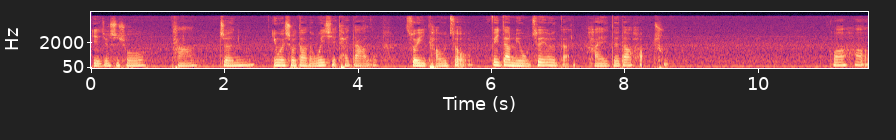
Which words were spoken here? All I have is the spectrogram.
也就是说，他真因为受到的威胁太大了，所以逃走，非但没有罪恶感，还得到好处。挂号，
